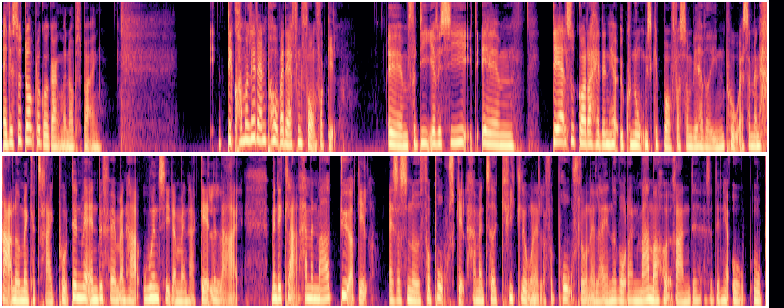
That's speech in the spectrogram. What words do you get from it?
er det så dumt at gå i gang med en opsparing? Det kommer lidt an på, hvad det er for en form for gæld. Øh, fordi jeg vil sige, øh, det er altid godt at have den her økonomiske buffer, som vi har været inde på. Altså man har noget, man kan trække på. Den vil jeg anbefale, at man har, uanset om man har gæld eller ej. Men det er klart, har man meget dyr gæld, altså sådan noget forbrugsgæld, har man taget kviklån eller forbrugslån eller andet, hvor der er en meget, meget høj rente, altså den her OP,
